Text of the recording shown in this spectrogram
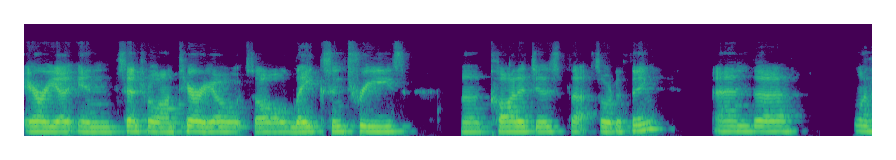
area in central Ontario. It's all lakes and trees, uh, cottages, that sort of thing. And uh, when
